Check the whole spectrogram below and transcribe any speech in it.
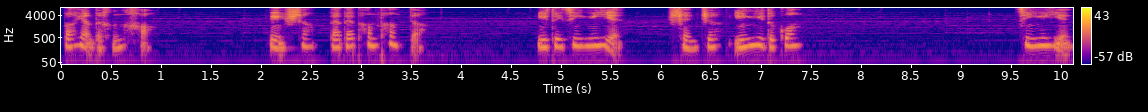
保养的很好。脸上白白胖胖的，一对金鱼眼闪着银玉的光。金鱼眼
